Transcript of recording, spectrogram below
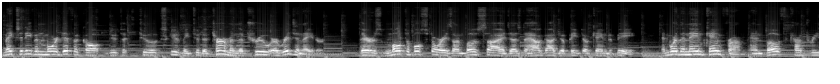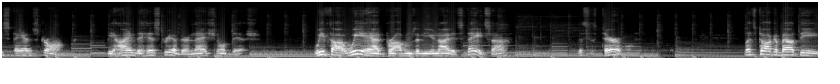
makes it even more difficult to, to, excuse me to determine the true originator. There's multiple stories on both sides as to how Gallo Pinto came to be and where the name came from, and both countries stand strong behind the history of their national dish. We thought we had problems in the United States, huh? This is terrible. Let's talk about the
